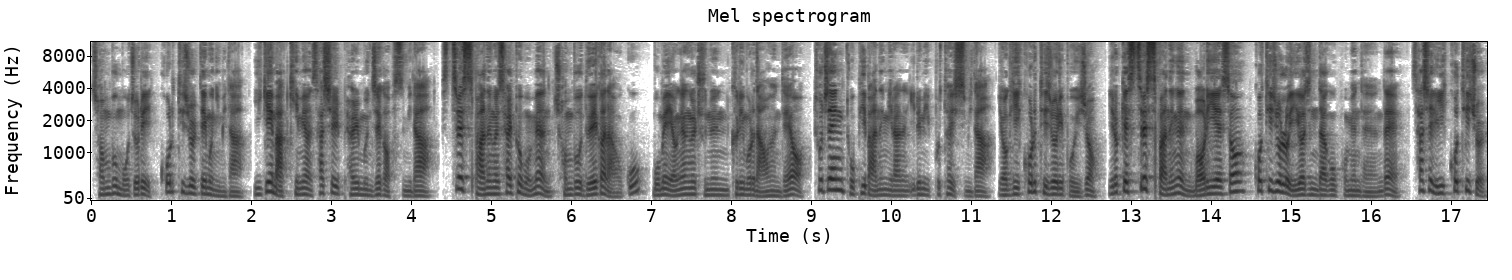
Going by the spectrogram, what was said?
전부 모조리 코르티졸 때문입니다. 이게 막히면 사실 별 문제가 없습니다. 스트레스 반응을 살펴보면 전부 뇌가 나오고 몸에 영향을 주는 그림으로 나오는데요. 투쟁 도피 반응이라는 이름이 붙어 있습니다. 여기 코르티졸이 보이죠? 이렇게 스트레스 반응은 머리에서 코티졸로 이어진다고 보면 되는데 사실 이 코티졸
